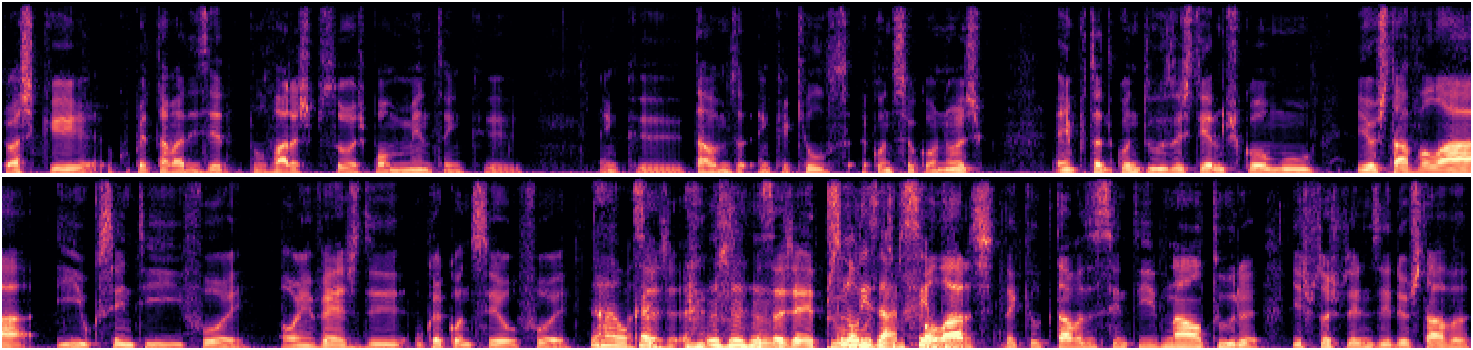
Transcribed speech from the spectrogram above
Eu acho que o que o Pedro estava a dizer de levar as pessoas para o momento em que, em que, estávamos, a- em que aquilo aconteceu connosco é importante quando tu usas termos como eu estava lá e o que senti foi, ao invés de o que aconteceu foi. Ah, Ou, ok. seja, ou seja, é tu, Personalizar tu falares daquilo que estavas a sentir na altura e as pessoas poderem dizer eu estava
